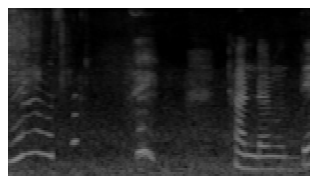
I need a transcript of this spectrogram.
হ্যাঁ অবস্থা। ঠান্ডার মধ্যে.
